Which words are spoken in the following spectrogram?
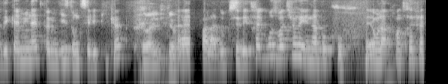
des camionnettes comme ils disent, donc c'est les pick-up. Ouais, les pick-up. Euh, voilà, donc c'est des très grosses voitures et il y en a beaucoup. Et on la prend très facilement.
